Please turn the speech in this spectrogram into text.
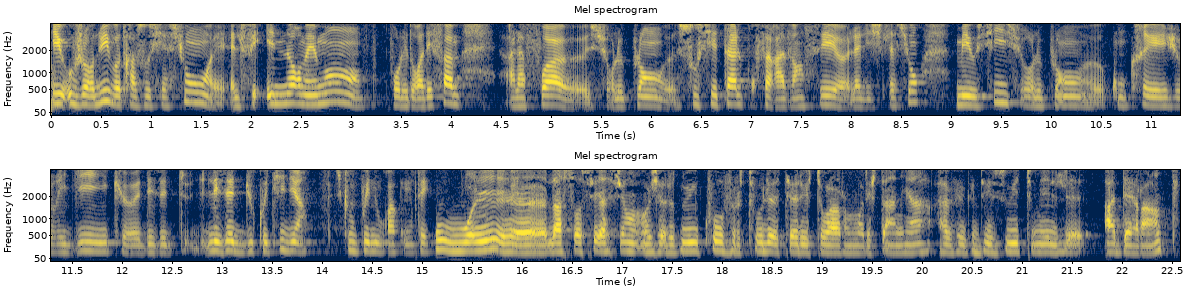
Et aujourd'hui, votre association, elle, fait énormément pour les droits des femmes à la fois euh, sur le plan euh, sociétal pour faire avancer la législation, mais aussi sur le plan concret, juridique, des aides, les aides du quotidien. Est-ce que vous pouvez nous raconter Oui, euh, l'association aujourd'hui couvre tout le territoire mauritanien avec 18 000 adhérentes.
